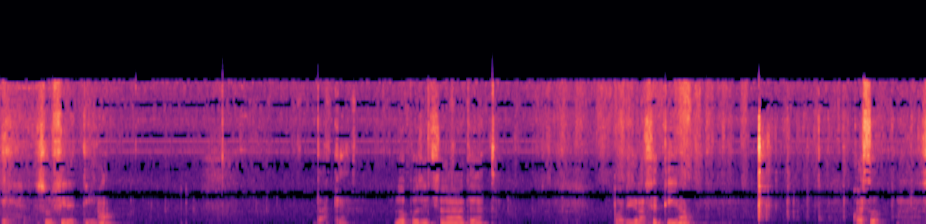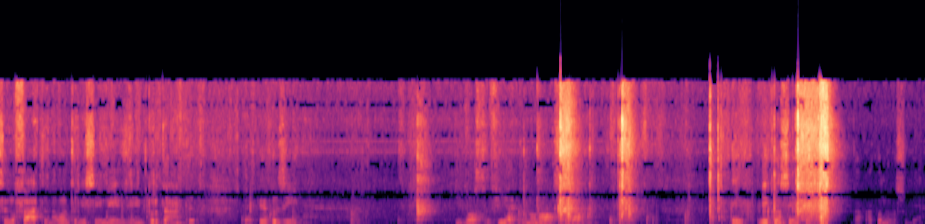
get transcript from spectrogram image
E sul filettino tac, lo posizionate. Un po' di grassettino. Questo se lo fate una volta ogni sei mesi è importante perché così il vostro filetto non ossida e vi consente su bene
